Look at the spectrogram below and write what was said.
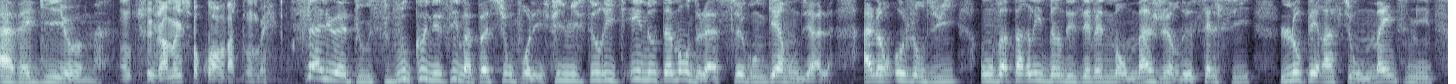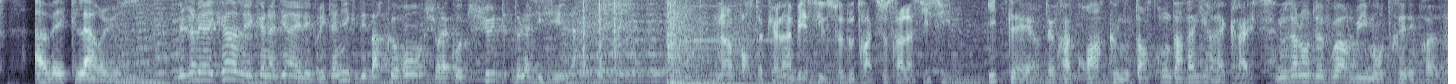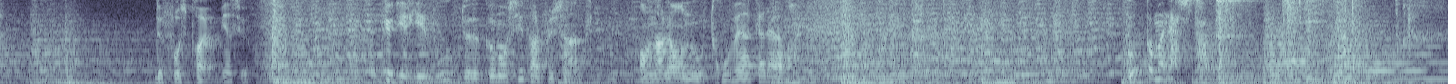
avec Guillaume. On ne sait jamais sur quoi on va tomber. Salut à tous, vous connaissez ma passion pour les films historiques et notamment de la Seconde Guerre mondiale. Alors aujourd'hui, on va parler d'un des événements majeurs de celle-ci, l'opération Mindsmith avec la ruse. Les Américains, les Canadiens et les Britanniques débarqueront sur la côte sud de la Sicile. N'importe quel imbécile se doutera que ce sera la Sicile. Hitler devra croire que nous tenterons d'envahir la Grèce. Nous allons devoir lui montrer des preuves. De fausses preuves, bien sûr. Que diriez-vous de commencer par le plus simple En allant nous trouver un cadavre? Beau comme un astre.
